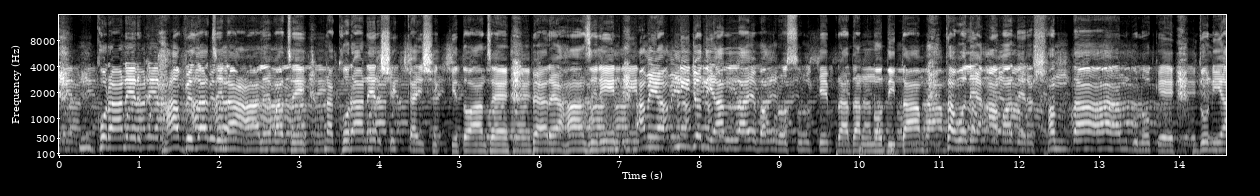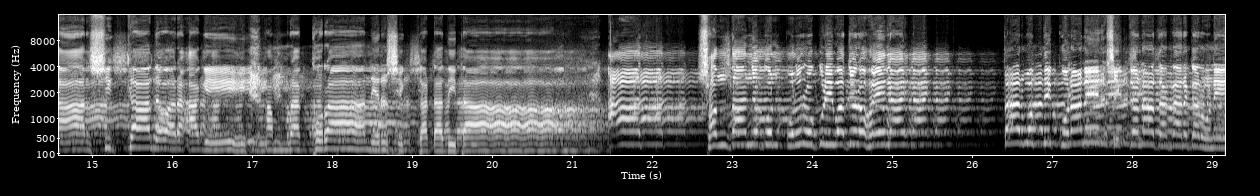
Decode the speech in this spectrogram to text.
কোরআনের হাফেজ আছে, না আলেম আছে, না কোরআনের শিক্ষায় শিক্ষিত আছে। প্যারে হাজিরিন, আমি আপনি যদি আল্লাহ এবং রসুলকে প্রাধান্য দিতাম, তাহলে আমাদের সন্তানগুলোকে দুনিয়ার শিক্ষা দেওয়ার আগে আমরা কোরআনের শিক্ষাটা দিতাম। আজ সন্তান যখন পনেরো কুড়ি বছর হয়ে যায় তার মধ্যে কোরআনের শিক্ষা না থাকার কারণে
